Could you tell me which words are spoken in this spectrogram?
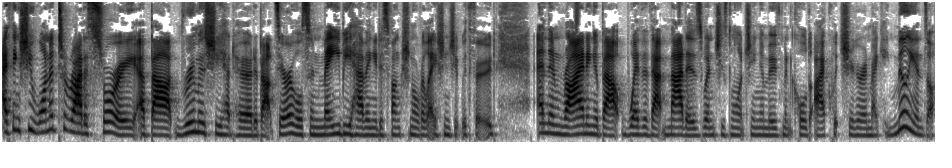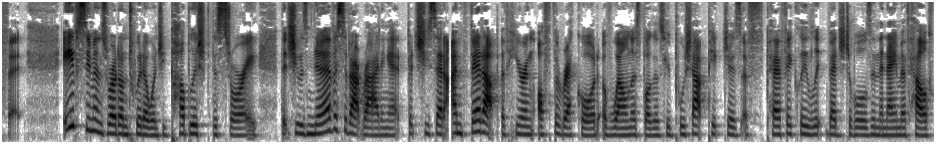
I think she wanted to write a story about rumors she had heard about Sarah Wilson maybe having a dysfunctional relationship with food, and then writing about whether that matters when she's launching a movement called I Quit Sugar and making millions off it. Eve Simmons wrote on Twitter when she published the story that she was nervous about writing it, but she said, I'm fed up of hearing off the record of wellness bloggers who push out pictures of perfectly lit vegetables in the name of health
